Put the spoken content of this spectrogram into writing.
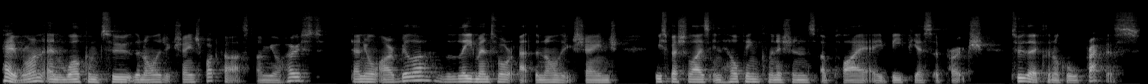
Hey everyone, and welcome to the Knowledge Exchange podcast. I'm your host, Daniel Arabilla, the lead mentor at the Knowledge Exchange. We specialize in helping clinicians apply a BPS approach to their clinical practice.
